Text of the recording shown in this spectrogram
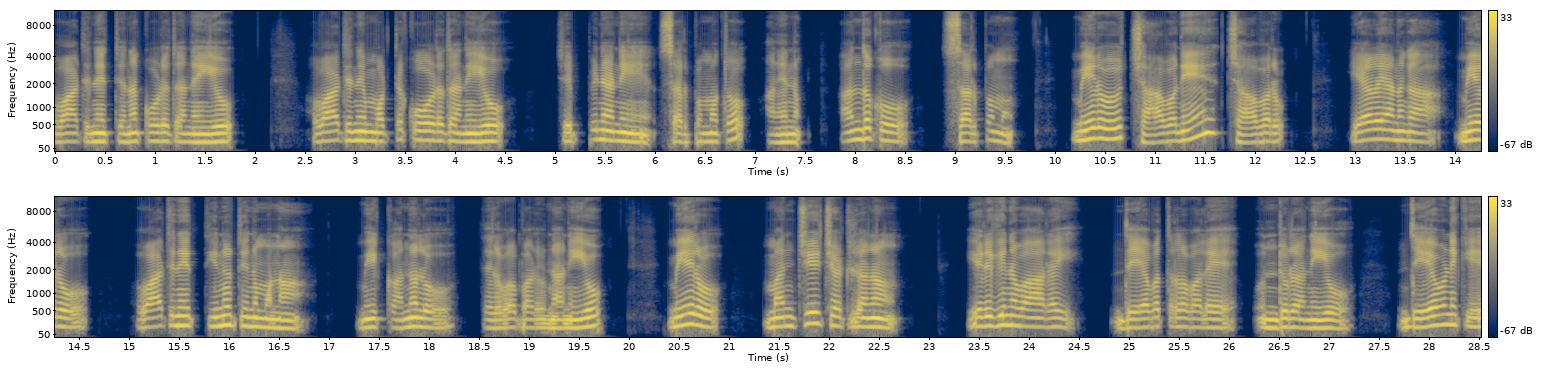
వాటిని తినకూడదనియు వాటిని ముట్టకూడదనియు చెప్పినని సర్పముతో అనెను. అందుకు సర్పము మీరు చావనే చావరు. ఏలయనగా మీరు వాటిని తిను తినుమున మీ కన్నులు తెరవబడుననియు. మీరు మంచి చెట్లను ఎరిగిన వారై దేవతల వలె ఉందులనియో దేవునికి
